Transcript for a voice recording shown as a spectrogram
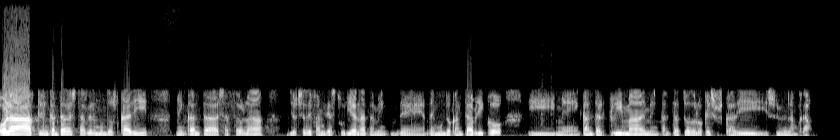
Hola, encantado de estar en el mundo Euskadi, me encanta esa zona, yo soy de familia asturiana, también del mundo cantábrico y me encanta el clima y me encanta todo lo que es Euskadi y soy un enamorado.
